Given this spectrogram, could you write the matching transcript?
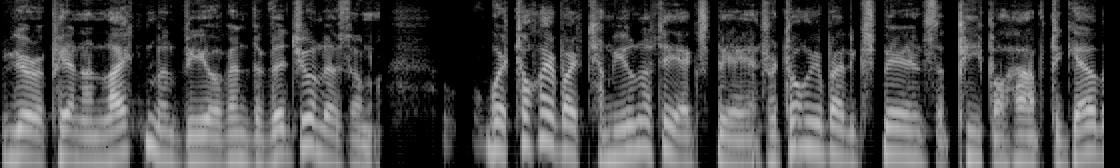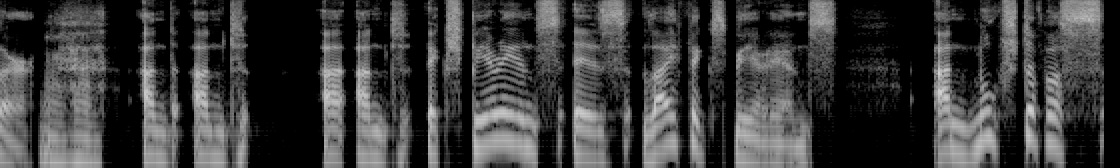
European Enlightenment view of individualism. We're talking about community experience. We're talking about experience that people have together. Mm-hmm. And, and, uh, and experience is life experience. And most of us,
